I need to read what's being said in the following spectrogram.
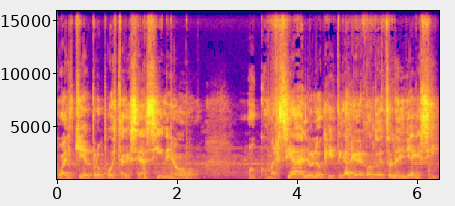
cualquier propuesta que sea cine o, o comercial o lo que tenga que ver con todo esto, le diría que sí.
